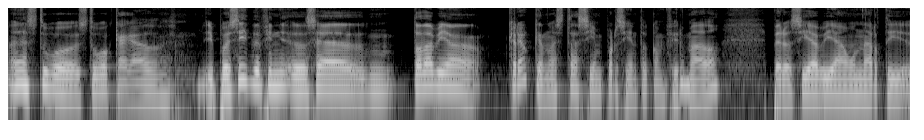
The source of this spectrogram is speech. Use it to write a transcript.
eh, estuvo, estuvo cagado. Y pues sí, o sea, mm, todavía creo que no está 100% confirmado, pero sí había un artista,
